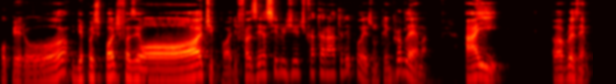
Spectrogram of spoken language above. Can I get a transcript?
Operou. E depois pode fazer. Pode, pode fazer a cirurgia de catarata depois, não tem problema. Aí, por exemplo,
